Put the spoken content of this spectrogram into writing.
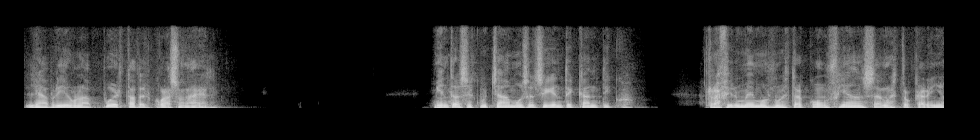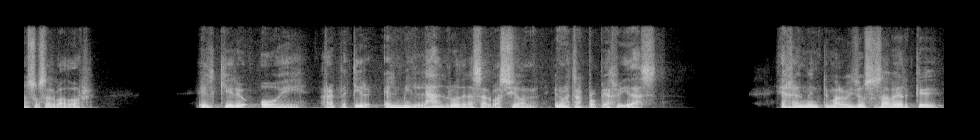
le abrieron la puerta del corazón a Él. Mientras escuchamos el siguiente cántico, Reafirmemos nuestra confianza en nuestro cariñoso Salvador. Él quiere hoy repetir el milagro de la salvación en nuestras propias vidas. Es realmente maravilloso saber que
